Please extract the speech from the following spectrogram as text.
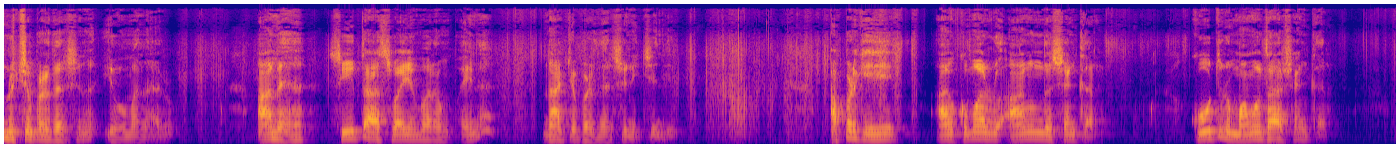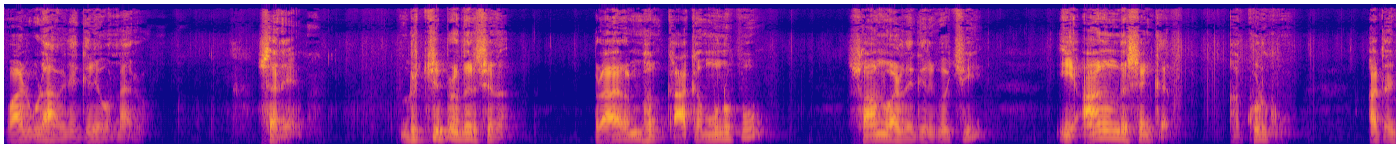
నృత్య ప్రదర్శన ఇవ్వమన్నారు. ఆమె సీతా స్వయంవరం పైన నాట్య ప్రదర్శన ఇచ్చింది. అప్పటికి ఆమె కుమారుడు ఆనంద శంకర్ కూతురు మమతా శంకర్ వాళ్ళు కూడా ఆమె దగ్గరే ఉన్నారు. సరే నృత్య ప్రదర్శన ప్రారంభం కాక మునుపు స్వామి వాళ్ళ దగ్గరికి వచ్చి ఈ ఆనంద శంకర్ ఆ కొడుకు అతని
